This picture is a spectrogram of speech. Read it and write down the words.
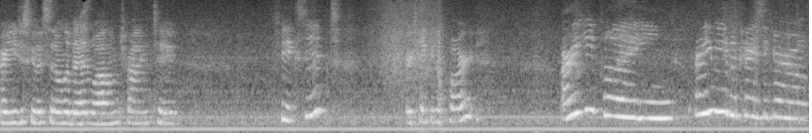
Are you just gonna sit on the bed while I'm trying to fix it? Or take it apart? Are you playing? Are you being a crazy girl?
